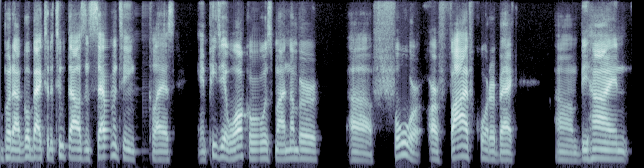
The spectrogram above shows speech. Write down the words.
but I go back to the 2017 class, and PJ Walker was my number uh, four or five quarterback um, behind.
